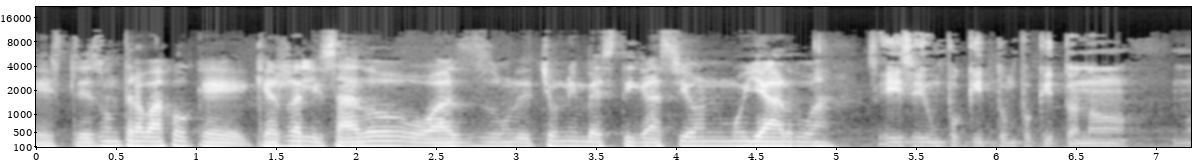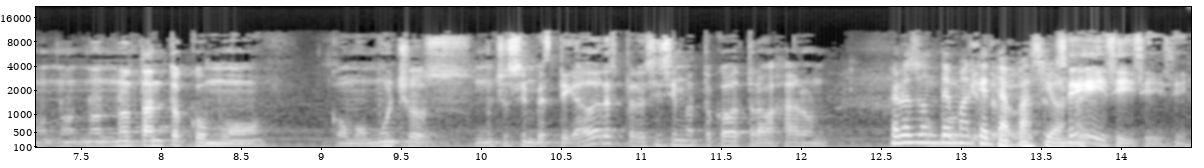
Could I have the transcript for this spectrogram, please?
este es un trabajo que, que has realizado o has hecho una investigación muy ardua. Sí, sí, un poquito, un poquito, no, no, no, no, no tanto como, como muchos, muchos investigadores, pero sí, sí me ha tocado trabajar un, Pero es un, un tema que te apasiona. Sí, sí, sí, sí.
